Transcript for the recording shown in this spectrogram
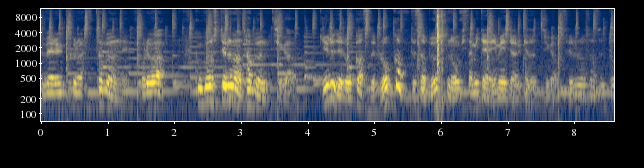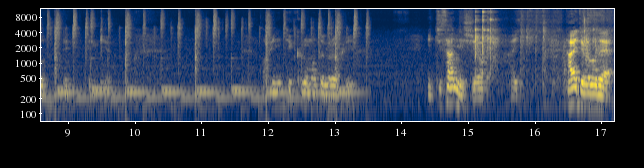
滑るクラス多分ねこれは複合してるのは多分違う。ゲルでロカするロカってさ分子の大きさみたいなイメージあるけど違う。セルロサスと点点系アフィニティクロマトグラフィー。13にしようはい。はいということで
